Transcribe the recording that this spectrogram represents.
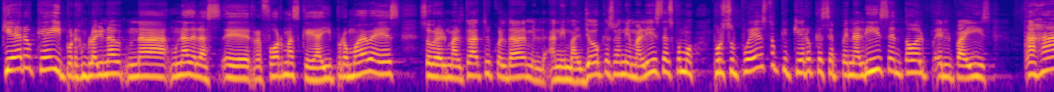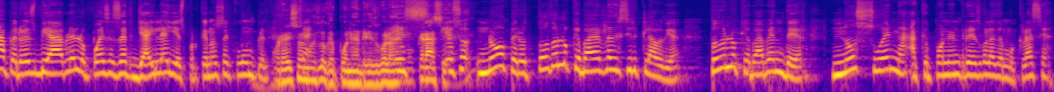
Quiero que, y por ejemplo, hay una, de las eh, reformas que ahí promueve es sobre el maltrato y crueldad animal. Yo que soy animalista, es como, por supuesto que quiero que se penalice en todo el país. Ajá, pero es viable, lo puedes hacer. Ya hay leyes, ¿por qué no se cumplen? Por eso no es lo que pone en riesgo la democracia. Eso, no, pero todo lo que va a decir Claudia, todo lo que va a vender, no suena a que pone en riesgo la democracia.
